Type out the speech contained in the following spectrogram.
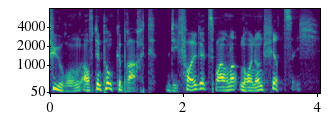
Führung auf den Punkt gebracht, die Folge 249.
